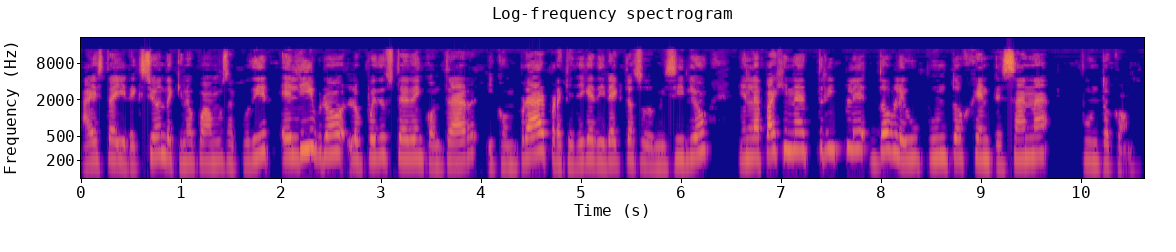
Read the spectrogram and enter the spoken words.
a esta dirección, de que no podamos acudir, el libro lo puede usted encontrar y comprar para que llegue directo a su domicilio en la página www.gentesana.com.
